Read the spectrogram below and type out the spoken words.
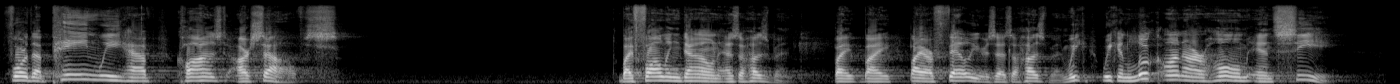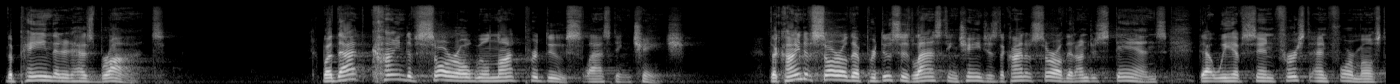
for the pain we have caused ourselves by falling down as a husband, by, by, by our failures as a husband. We, we can look on our home and see the pain that it has brought. But that kind of sorrow will not produce lasting change. The kind of sorrow that produces lasting change is the kind of sorrow that understands that we have sinned first and foremost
